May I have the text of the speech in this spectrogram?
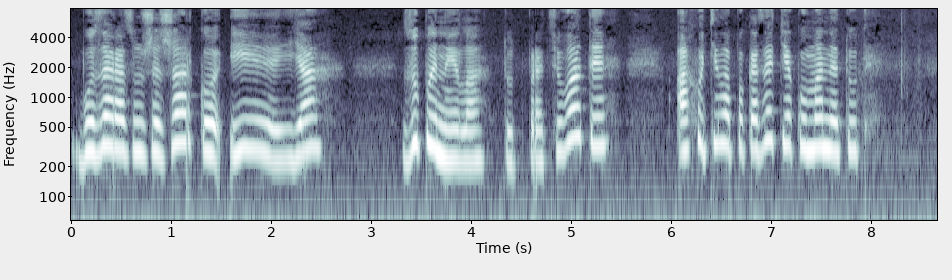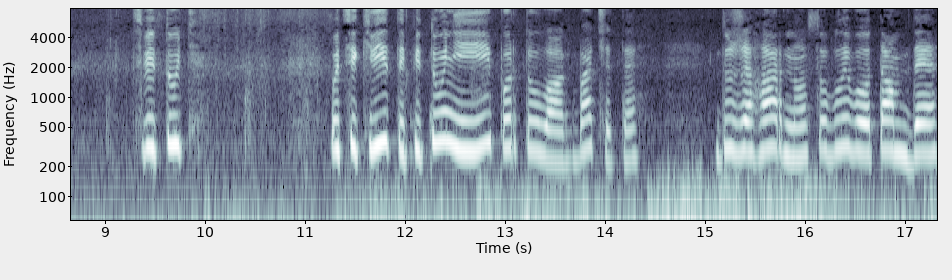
бо зараз уже жарко і я зупинила тут працювати. А хотіла показати, як у мене тут цвітуть оці квіти, пітунії і портулак. Бачите? Дуже гарно, особливо там, де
